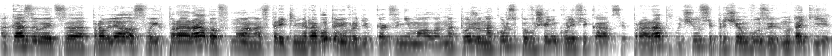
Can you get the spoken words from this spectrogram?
оказывается, отправляла своих прорабов, ну она строительными работами вроде как занимала, на тоже на курс повышения квалификации. Прораб учился, причем вузы, ну такие,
